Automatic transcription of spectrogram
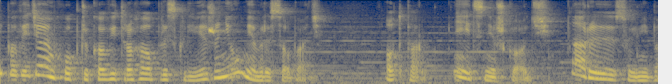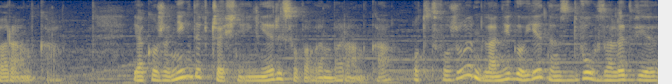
i powiedziałem chłopczykowi trochę opryskliwie, że nie umiem rysować. Odparł: Nic nie szkodzi, narysuj mi baranka. Jako, że nigdy wcześniej nie rysowałem baranka, odtworzyłem dla niego jeden z dwóch zaledwie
